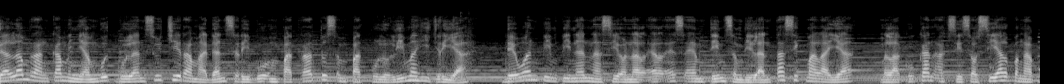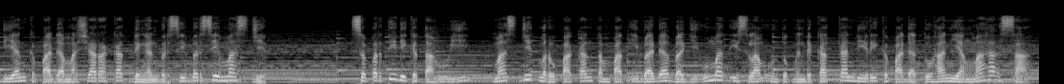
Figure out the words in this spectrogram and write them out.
Dalam rangka menyambut bulan suci Ramadan 1445 Hijriah, Dewan Pimpinan Nasional LSM Tim 9 Tasikmalaya, melakukan aksi sosial pengabdian kepada masyarakat dengan bersih-bersih masjid. Seperti diketahui, masjid merupakan tempat ibadah bagi umat Islam untuk mendekatkan diri kepada Tuhan Yang Maha Esa.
